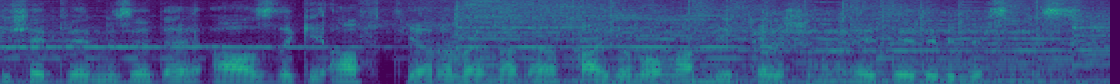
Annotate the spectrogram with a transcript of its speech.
diş etlerinize de ağızdaki aft yaralarına da faydalı olan bir karışımı elde edebilirsiniz.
